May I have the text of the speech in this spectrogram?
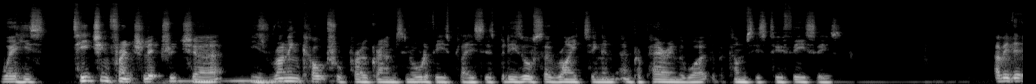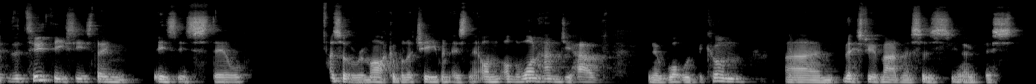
where he's teaching French literature, he's running cultural programs in all of these places, but he's also writing and, and preparing the work that becomes his two theses. I mean, the, the two theses thing is is still a sort of remarkable achievement, isn't it? On on the one hand, you have you know what would become um, the history of madness as you know this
